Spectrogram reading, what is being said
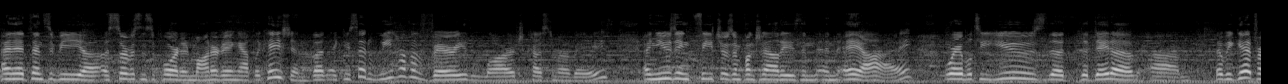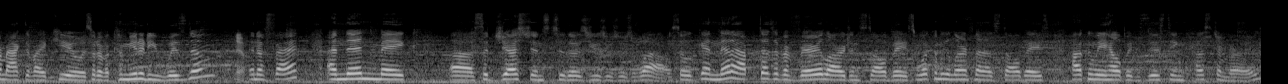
and it tends to be a, a service and support and monitoring application, but like you said, we have a very large customer base, and using features and functionalities and, and AI, we're able to use the, the data um, that we get from ActiveIQ as sort of a community wisdom, yeah. in effect, and then make uh, suggestions to those users as well. So again, NetApp does have a very large install base. What can we learn from that install base? How can we help existing customers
